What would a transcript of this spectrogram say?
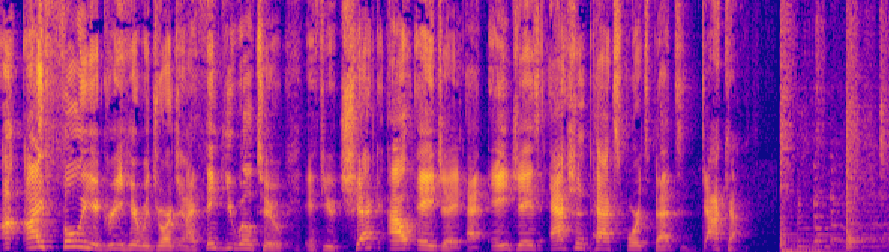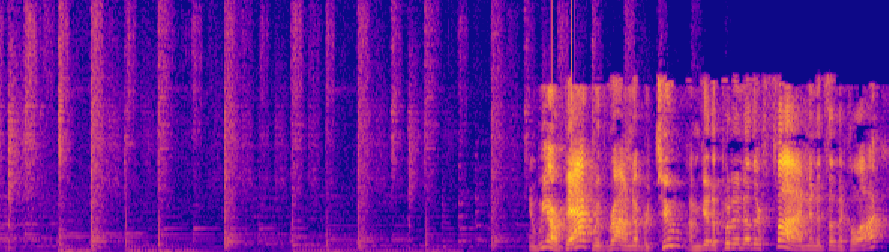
I, I, fully agree here with George, and I think you will too if you check out AJ at AJ's ActionPackSportsBets.com. And we are back with round number two. I'm going to put another five minutes on the clock.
